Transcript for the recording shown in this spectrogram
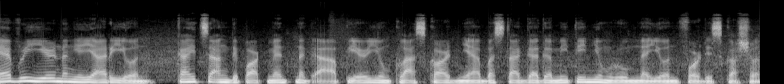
Every year nangyayari yun, kahit sa ang department nag-a-appear yung class card niya basta gagamitin yung room na yun for discussion.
